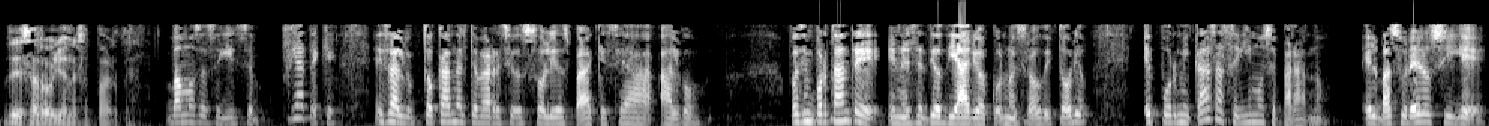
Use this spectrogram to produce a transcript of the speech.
de desarrollo en esa parte vamos a seguir. Fíjate que es algo, tocando el tema de residuos sólidos para que sea algo pues importante en el sentido diario con nuestro auditorio. Eh, por mi casa seguimos separando. El basurero sigue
